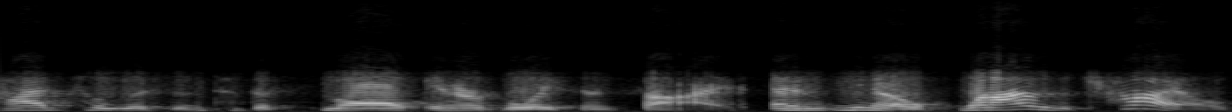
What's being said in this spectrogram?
had to listen to the small inner voice inside. And you know, when I was a child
